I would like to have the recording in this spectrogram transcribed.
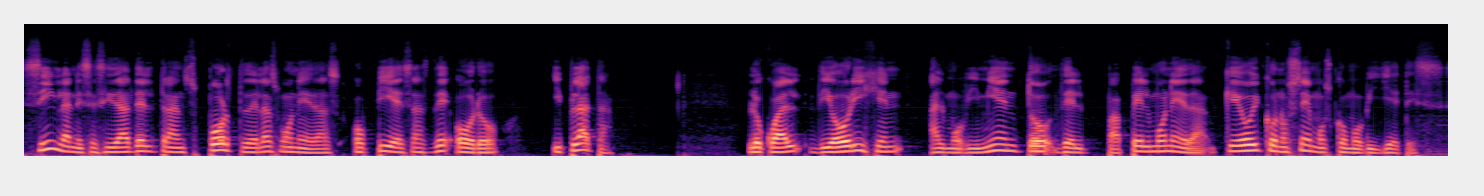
sin la necesidad del transporte de las monedas o piezas de oro y plata, lo cual dio origen al movimiento del papel moneda que hoy conocemos como billetes.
